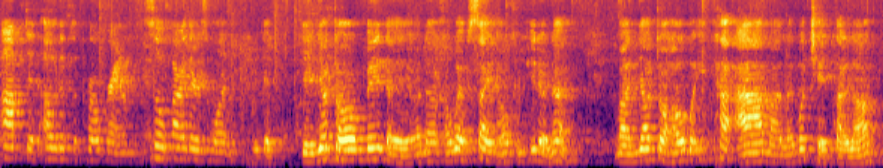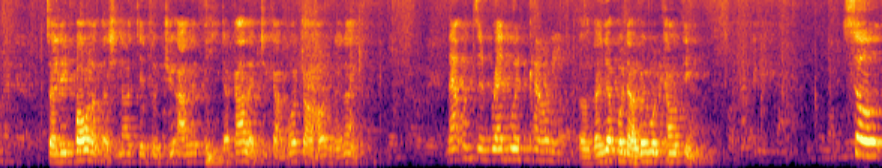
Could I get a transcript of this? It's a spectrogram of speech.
opted out of the program. So far, there's one. ok chỉ nhớ cho bên để ở nóเขาเว็บไซต์เขาคอมพิวเตอร์นะmà nhớ cho họ mà ít tha à mà lại mất chế tài đó cho đi bao là tại sao nó chỉ tụi chữ à cái thì đã cá lại chỉ cả mỗi cho họ nữa nè That one's in Redwood County. ở đây nhớ bên nào Redwood County So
